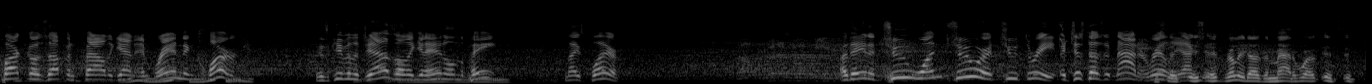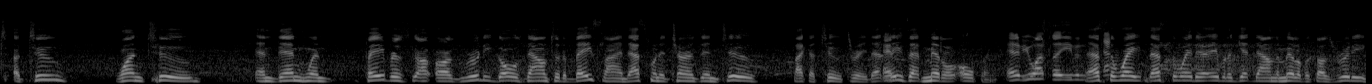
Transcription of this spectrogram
Clarke goes up and fouled again. And Brandon Clarke is giving the Jazz all they can handle in the paint. Nice player. Are they in a 2 1 2 or a 2 3? It just doesn't matter, really, it, actually. It, really doesn't matter. Well, it's, it's a 2 1 2. And then when Favors uh, or Rudy goes down to the baseline, that's when it turns into like a two-three. That And- leaves that middle open. And if you want to even That's the way. That's the way they're able to get down the middle because Rudy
